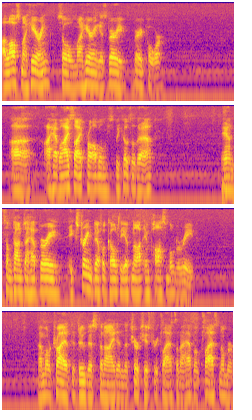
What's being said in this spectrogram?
I lost my hearing, so my hearing is very, very poor. Uh, I have eyesight problems because of that. And sometimes I have very extreme difficulty, if not impossible, to read. I'm going to try to do this tonight in the church history class that I have on class number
